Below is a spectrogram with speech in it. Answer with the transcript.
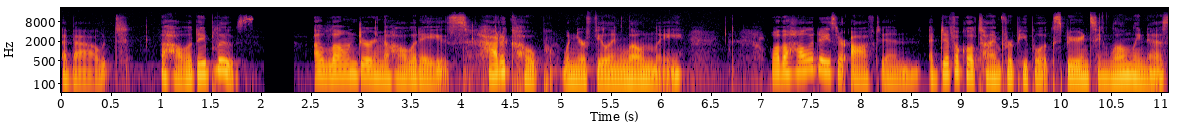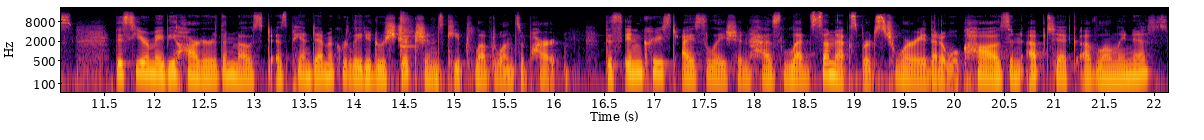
about the holiday blues. Alone during the holidays, how to cope when you're feeling lonely. While the holidays are often a difficult time for people experiencing loneliness, this year may be harder than most as pandemic related restrictions keep loved ones apart. This increased isolation has led some experts to worry that it will cause an uptick of loneliness,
